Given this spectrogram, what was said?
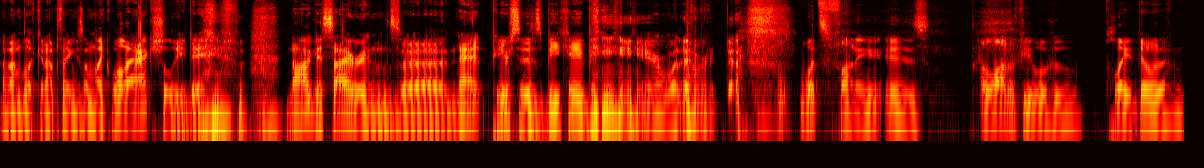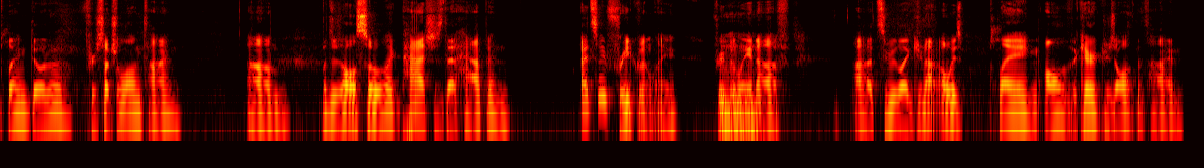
and I'm looking up things. I'm like, well, actually, Dave, Naga Sirens, uh, Net pierces BKB or whatever. What's funny is a lot of people who play Dota have been playing Dota for such a long time. Um, but there's also like patches that happen, I'd say frequently, frequently Mhm. enough, uh, to like you're not always playing all of the characters all of the time.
